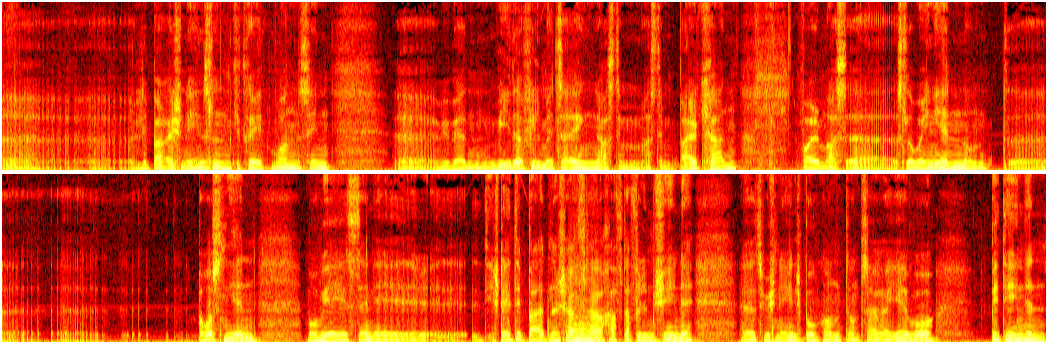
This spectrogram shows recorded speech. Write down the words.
äh, Liparischen Inseln gedreht worden sind. Äh, wir werden wieder Filme zeigen aus dem, aus dem Balkan, vor allem aus äh, Slowenien und äh, Bosnien, wo wir jetzt eine, die Städtepartnerschaft Mhm. auch auf der Filmschiene äh, zwischen Innsbruck und, und Sarajevo bedienen.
